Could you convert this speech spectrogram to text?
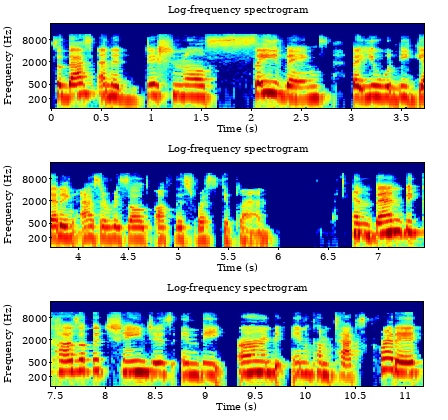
So that's an additional savings that you would be getting as a result of this rescue plan. And then because of the changes in the earned income tax credit,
